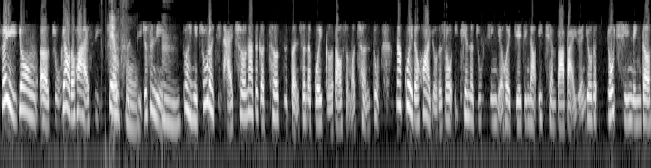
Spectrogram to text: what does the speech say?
所以用呃主要的话还是以电辅，也就是你、嗯、对你租了几台车，那这个车子本身的规格到什么程度？那贵的话，有的时候一天的租金也会接近到一千八百元。有的尤其您的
